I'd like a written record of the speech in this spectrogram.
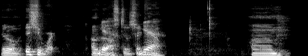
You know, it should work. I'll, Yeah. I'll still check yeah. it out. Um,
